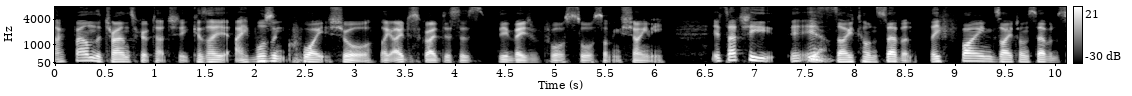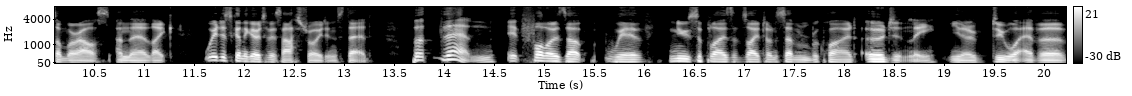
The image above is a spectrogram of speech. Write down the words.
I found the transcript actually because I, I wasn't quite sure. Like I described this as the invasion force saw something shiny. It's actually it is Zyton Seven. They find Zyton Seven somewhere else, and they're like, "We're just going to go to this asteroid instead." But then it follows up with new supplies of Zyton Seven required urgently. You know, do whatever,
